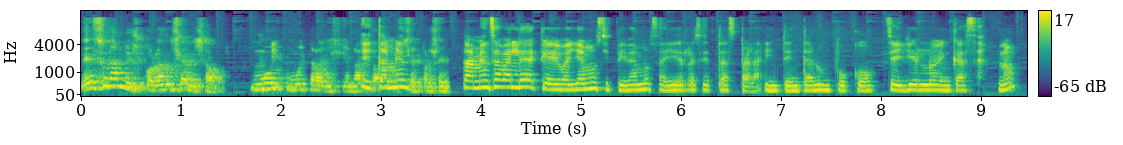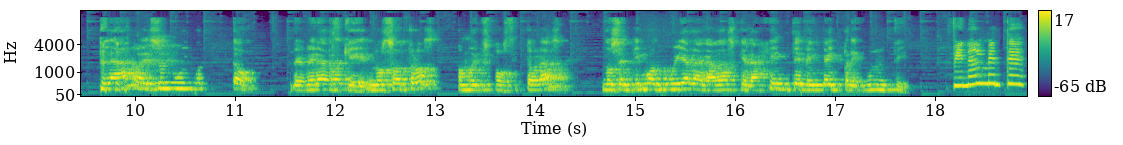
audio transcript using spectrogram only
Es una mezcolancia de sabor muy, muy tradicional. Y también se, también se vale que vayamos y pidamos ahí recetas para intentar un poco seguirlo en casa, ¿no? Claro, eso es muy bonito. De veras que nosotros, como expositoras, nos sentimos muy halagadas que la gente venga y pregunte. Finalmente,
